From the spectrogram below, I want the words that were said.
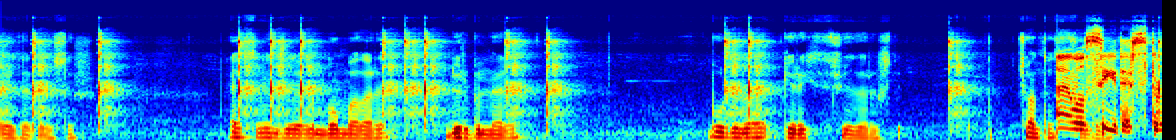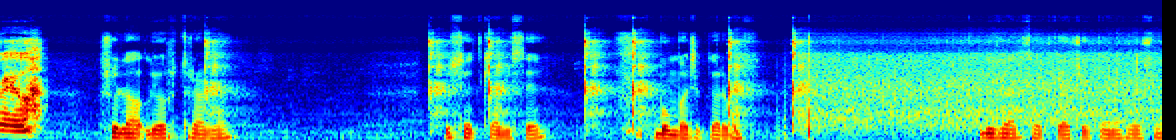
Evet arkadaşlar. Hepsini inceleyelim. Bombaları, dürbünleri. Burada da gereksiz şeyler işte. Çantası. I will see this through. Şöyle atlıyor trenle. Bu set kendisi. Bombacıklarımız. Güzel set gerçekten arkadaşlar.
